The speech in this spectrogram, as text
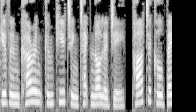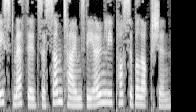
Given current computing technology, particle-based methods are sometimes the only possible option.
